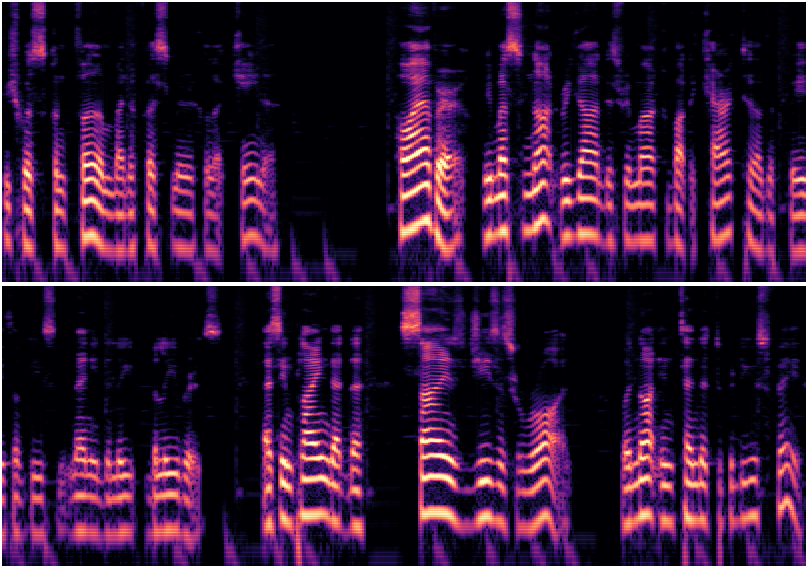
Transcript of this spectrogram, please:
which was confirmed by the first miracle at Cana. However, we must not regard this remark about the character of the faith of these many believers as implying that the signs Jesus wrought were not intended to produce faith,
